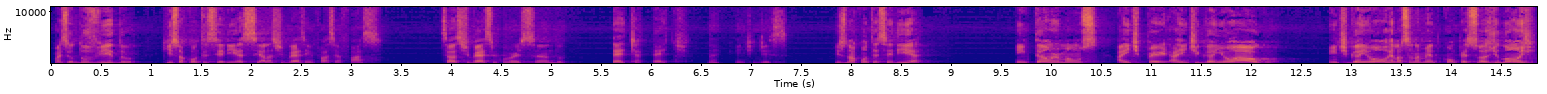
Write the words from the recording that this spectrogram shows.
Mas eu duvido que isso aconteceria se elas estivessem face a face. Se elas estivessem conversando tete a tete, né? Que a gente diz. Isso não aconteceria. Então, irmãos, a gente, a gente ganhou algo. A gente ganhou o relacionamento com pessoas de longe.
